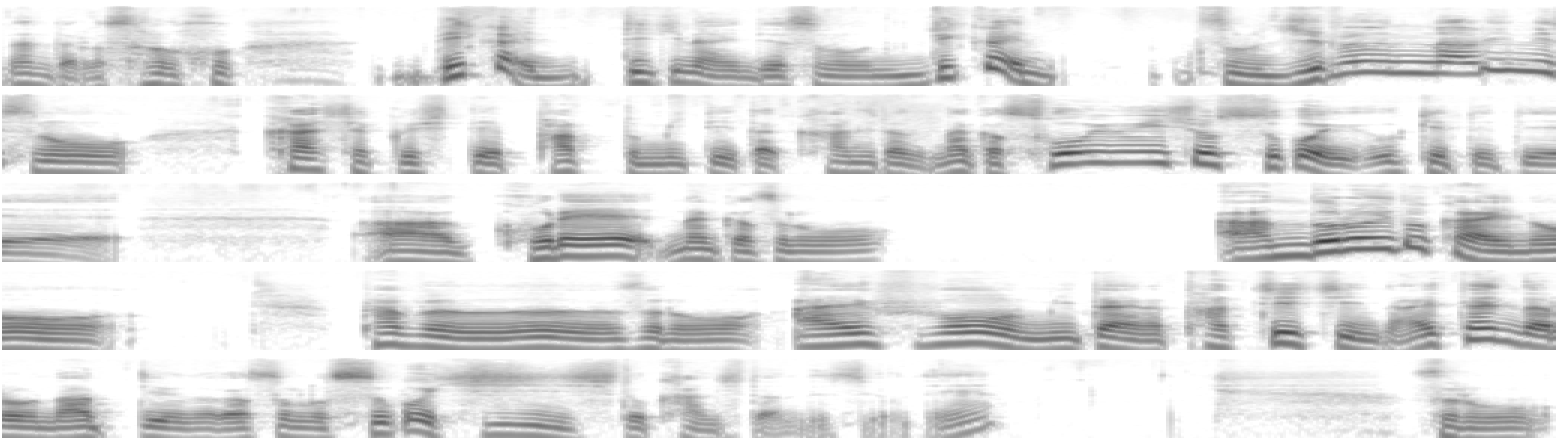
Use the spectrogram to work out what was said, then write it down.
なんだろうその理解できないんでその理解その自分なりにその解釈してパッと見ていた感じだとなんかそういう印象すごい受けててああ、これ、なんかその、アンドロイド界の多分、その iPhone みたいな立ち位置になりたいんだろうなっていうのが、そのすごいひしひしと感じたんですよね。その、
